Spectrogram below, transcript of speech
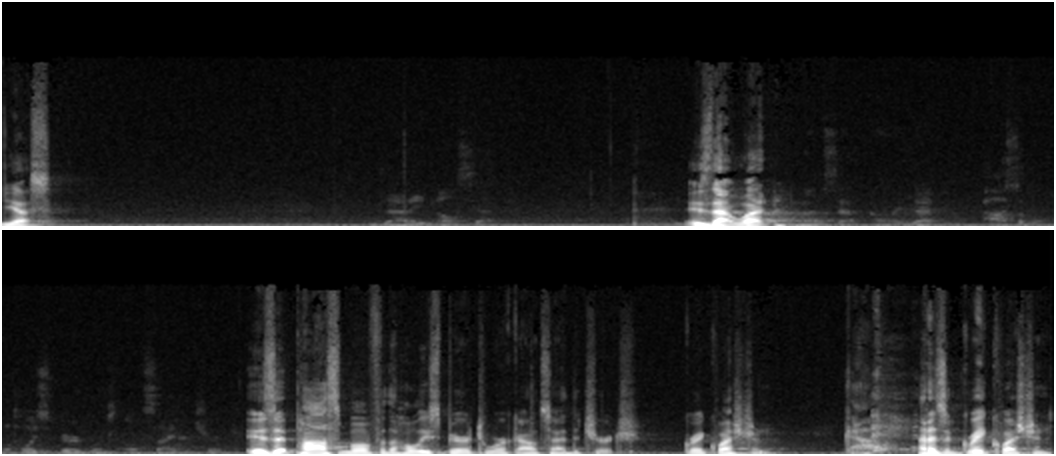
Yes. Is that a null set? Is that what? Null set. Is that possible? The Holy Spirit works outside the church. Is it possible for the Holy Spirit to work outside the church? Great question. God, that is a great question.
